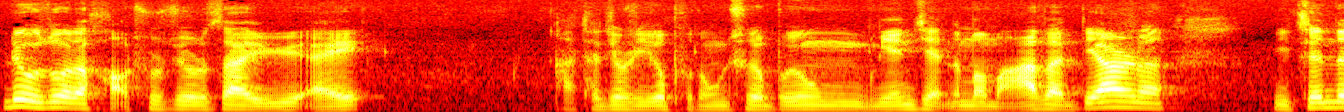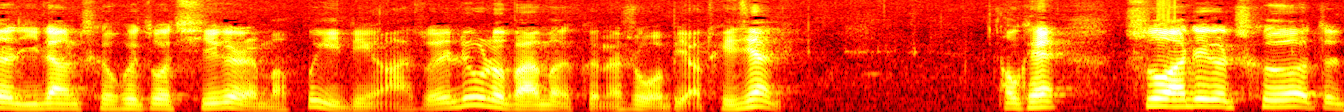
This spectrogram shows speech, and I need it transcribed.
六座的好处就是在于，哎，啊它就是一个普通车，不用年检那么麻烦。第二呢，你真的一辆车会坐七个人吗？不一定啊，所以六座版本可能是我比较推荐的。OK。说完这个车的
